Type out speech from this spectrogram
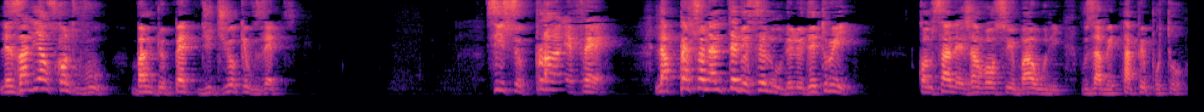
les alliances contre vous, bande de bêtes d'idiots que vous êtes. Si ce plan est fait, la personnalité de Selou, de le détruire, comme ça les gens vont sur Baouli, vous avez tapé poteau.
